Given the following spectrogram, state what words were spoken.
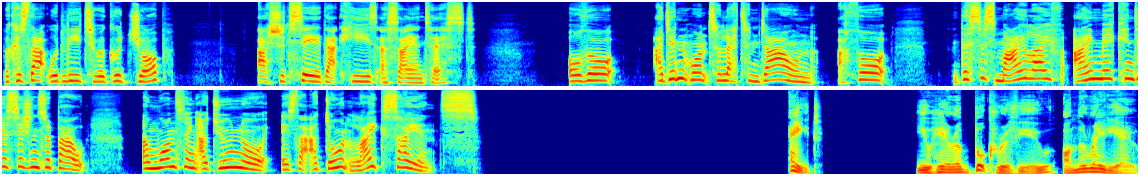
because that would lead to a good job. I should say that he's a scientist. Although I didn't want to let him down, I thought, this is my life I'm making decisions about, and one thing I do know is that I don't like science. 8. You hear a book review on the radio.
